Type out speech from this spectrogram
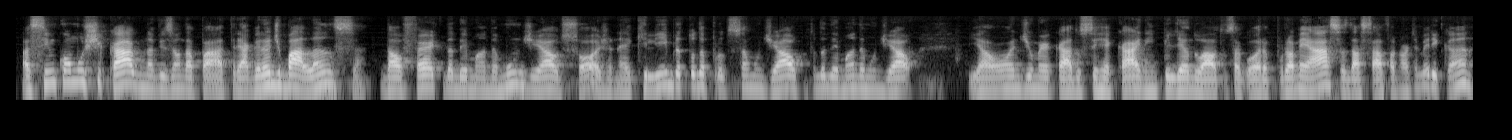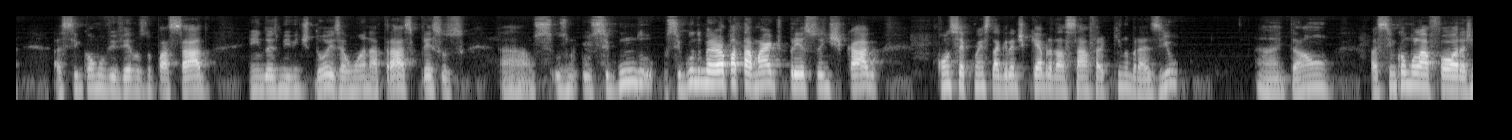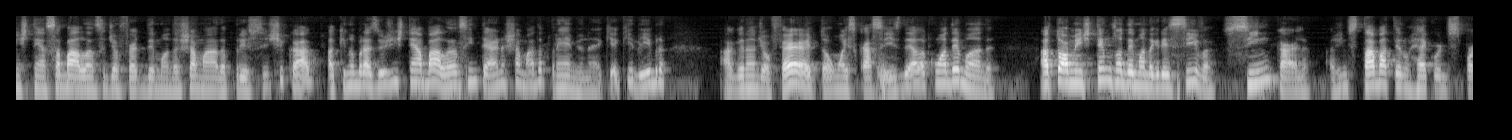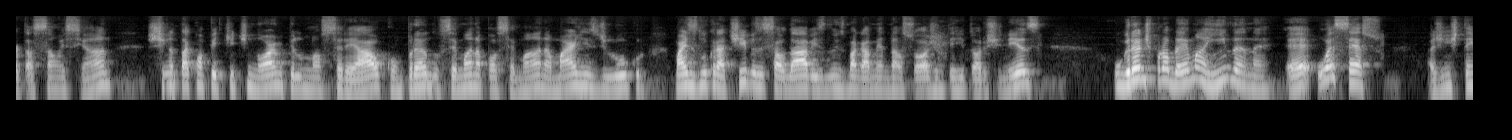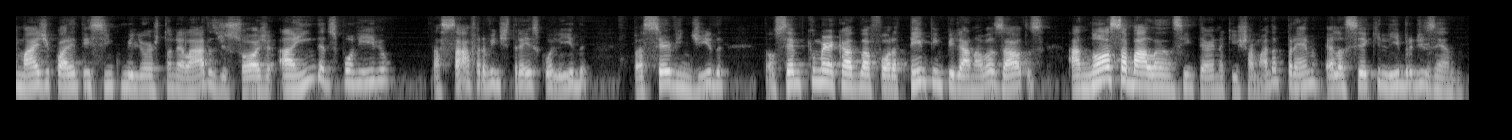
Assim como o Chicago, na visão da pátria, é a grande balança da oferta e da demanda mundial de soja, né, equilibra toda a produção mundial, toda a demanda mundial, e aonde o mercado se recai, né, empilhando altos agora por ameaças da safra norte-americana, assim como vivemos no passado, em 2022, há um ano atrás, preços ah, o, o, segundo, o segundo melhor patamar de preços em Chicago, consequência da grande quebra da safra aqui no Brasil. Ah, então, assim como lá fora a gente tem essa balança de oferta e demanda chamada preços em Chicago, aqui no Brasil a gente tem a balança interna chamada prêmio, né, que equilibra a grande oferta, uma escassez dela com a demanda. Atualmente temos uma demanda agressiva? Sim, Carla. A gente está batendo recorde de exportação esse ano. China está com um apetite enorme pelo nosso cereal, comprando semana após semana, margens de lucro, margens lucrativas e saudáveis do esmagamento da soja em território chinês. O grande problema ainda né, é o excesso. A gente tem mais de 45 milhões de toneladas de soja ainda disponível para safra 23 colhida, para ser vendida. Então, sempre que o mercado lá fora tenta empilhar novas altas, a nossa balança interna aqui, chamada prêmio, ela se equilibra dizendo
